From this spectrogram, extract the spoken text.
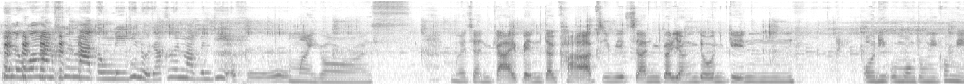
ไม่รู้ว่ามันขึ้นมาตรงนี้ที่หนูจะขึ้นมาเป็นที่ โอ้โห Oh my god เมื่อฉันกลายเป็นตะขาบชีวิตฉันก็ยังโดนกิน โอ้นี่อุโมงค์ตรงนี้ก็มี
